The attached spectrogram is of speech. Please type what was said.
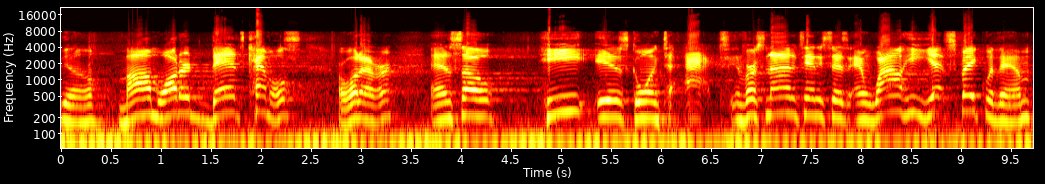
you know, mom watered dad's camels or whatever. And so he is going to act. In verse 9 and 10, he says, And while he yet spake with them,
